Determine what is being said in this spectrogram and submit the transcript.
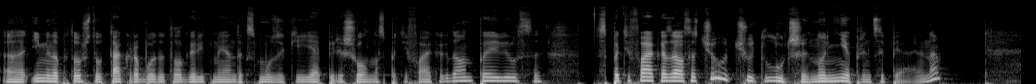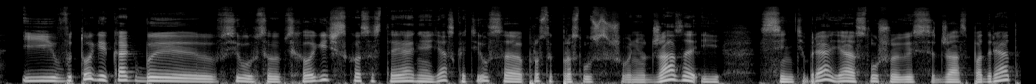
А, именно потому, что так работают алгоритмы Яндекс Музыки, я перешел на Spotify, когда он появился. Spotify оказался чуть-чуть лучше, но не принципиально – и в итоге, как бы в силу своего психологического состояния, я скатился просто к прослушиванию джаза, и с сентября я слушаю весь джаз подряд,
